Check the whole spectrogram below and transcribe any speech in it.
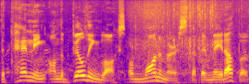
depending on the building blocks or monomers that they're made up of.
